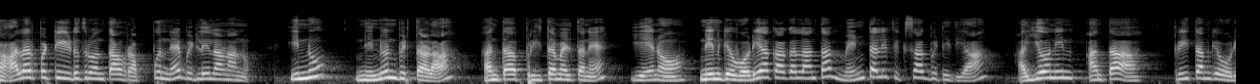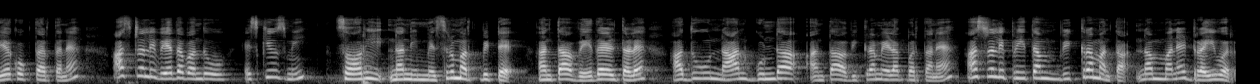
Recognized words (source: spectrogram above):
ಕಾಲರ್ ಪಟ್ಟಿ ಹಿಡಿದ್ರು ಅಂತ ಅವ್ರ ಅಪ್ಪನ್ನೇ ಬಿಡ್ಲಿಲ್ಲ ನಾನು. ಇನ್ನು ನಿನ್ನನ್ನು ಬಿಡ್ತಾಳಾ? ಅಂತ ಪ್ರೀತಮ್ ಹೇಳ್ತಾನೆ, ಏನೋ, ನಿನಗೆ ಹೊಡಿಯೋಕ್ಕಾಗಲ್ಲ ಅಂತ ಮೆಂಟಲಿ ಫಿಕ್ಸ್ ಆಗ್ಬಿಟ್ಟಿದ್ಯಾ? ಅಯ್ಯೋ ನೀನ್ ಅಂತ ಪ್ರೀತಮ್ಗೆ ಹೊಡಿಯಕ್ ಹೋಗ್ತಾ ಇರ್ತಾನೆ, ಅಷ್ಟರಲ್ಲಿ ವೇದ ಬಂದು ಎಕ್ಸ್ಕ್ಯೂಸ್ ಮೀ ಸಾರಿ ನಾನು ನಿಮ್ಮ ಹೆಸರು ಮರ್ತ್ಬಿಟ್ಟೆ, ಅಂತ ವೇದ ಹೇಳ್ತಾಳೆ, ಅದು ನಾನು ಗುಂಡ, ಅಂತ ವಿಕ್ರಮ್ ಹೇಳಕ್ ಬರ್ತಾನೆ. ಅಷ್ಟರಲ್ಲಿ ಪ್ರೀತಮ್, ವಿಕ್ರಮ್ ಅಂತ ನಮ್ಮ ಮನೆ ಡ್ರೈವರ್,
